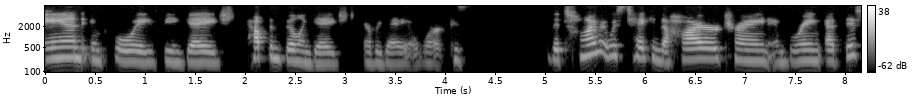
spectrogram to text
and employees be engaged, help them feel engaged every day at work. Because the time it was taken to hire, train, and bring at this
